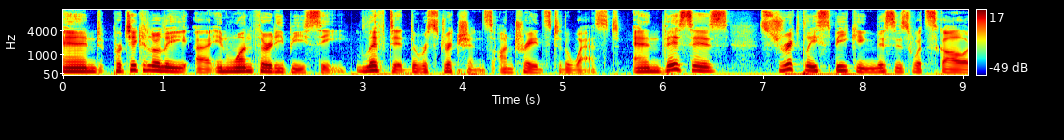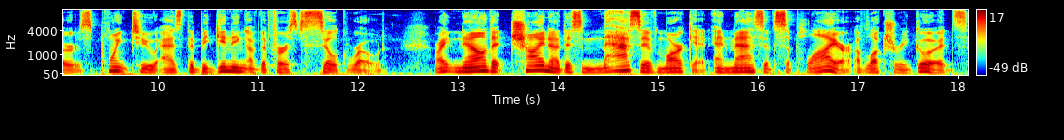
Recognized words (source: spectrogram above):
and particularly uh, in 130 BC, lifted the restrictions on trades to the west. And this is, strictly speaking, this is what scholars point to as the beginning of the first Silk Road. Right now that China, this massive market and massive supplier of luxury goods,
